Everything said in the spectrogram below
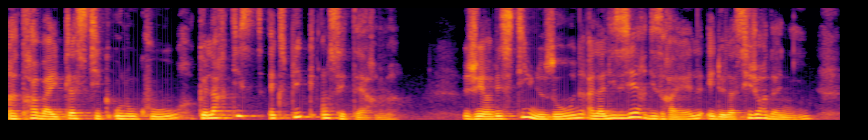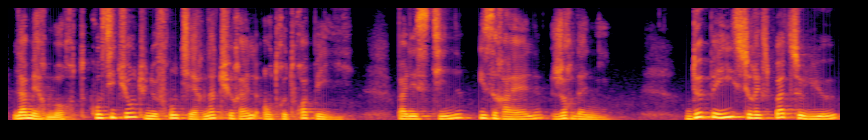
Un travail plastique au long cours que l'artiste explique en ces termes. J'ai investi une zone à la lisière d'Israël et de la Cisjordanie, la mer morte constituant une frontière naturelle entre trois pays Palestine, Israël, Jordanie. Deux pays surexploitent ce lieu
